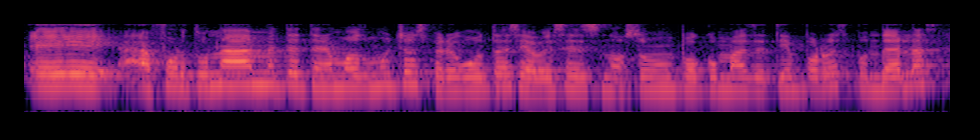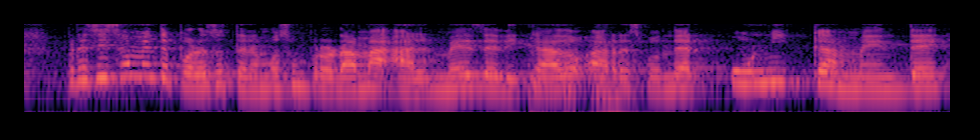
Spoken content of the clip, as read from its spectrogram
eh, afortunadamente tenemos muchas preguntas y a veces nos toma un poco más de tiempo responderlas. Precisamente por eso tenemos un programa al mes dedicado a responder únicamente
